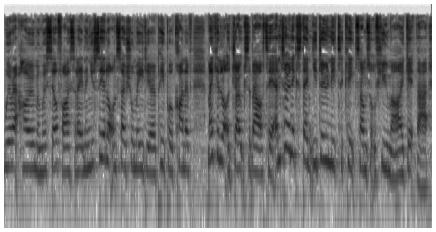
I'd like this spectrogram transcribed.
we're at home and we're self isolating, and you see a lot on social media, of people kind of making a lot of jokes about it. And to an extent, you do need to keep some sort of humour. I get that,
